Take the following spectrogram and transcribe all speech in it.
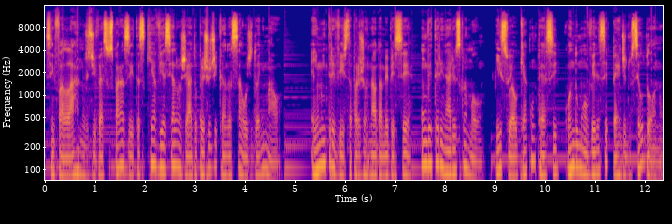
sem falar nos diversos parasitas que havia se alojado prejudicando a saúde do animal. Em uma entrevista para o jornal da BBC, um veterinário exclamou: Isso é o que acontece quando uma ovelha se perde do seu dono.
